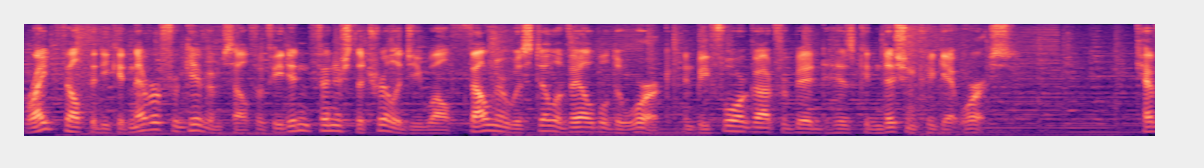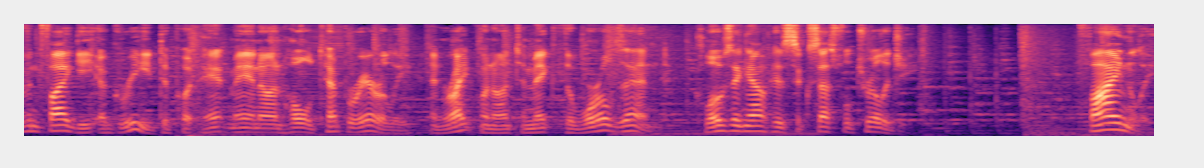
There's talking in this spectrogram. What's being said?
Wright felt that he could never forgive himself if he didn't finish the trilogy while Fellner was still available to work and before, God forbid, his condition could get worse. Kevin Feige agreed to put Ant-Man on hold temporarily, and Wright went on to make The World's End, closing out his successful trilogy. Finally,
